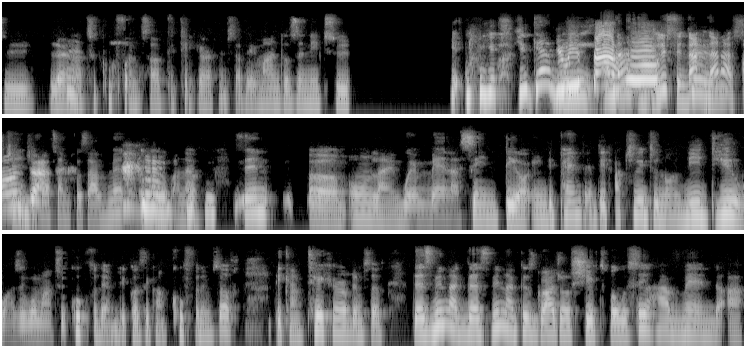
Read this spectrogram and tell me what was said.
to learn Hmm. how to cook for himself to take care of himself. A man doesn't need to. You, you, you get You me. will And starve, that- listen, that, that has changed over time because I've met a lot of and I've seen um online where men are saying they are independent. They actually do not need you as a woman to cook for them because they can cook for themselves. They can take care of themselves. There's been like there's been like this gradual shift, but we still have men that are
